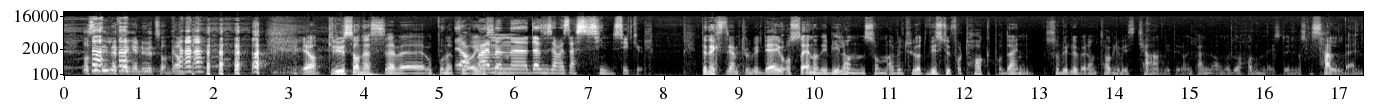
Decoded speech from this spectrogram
Og så lillefingeren ut sånn, ja. ja. Cruisende eh, opp og ned på Ja, Jessheim. men eh, den syns jeg faktisk er sinnssykt kul. Den er ekstremt kul bil. Det er jo også en av de bilene som jeg vil tro at hvis du får tak på den, så vil du vel antageligvis tjene litt penger når du har hatt den en stund og skal selge den.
